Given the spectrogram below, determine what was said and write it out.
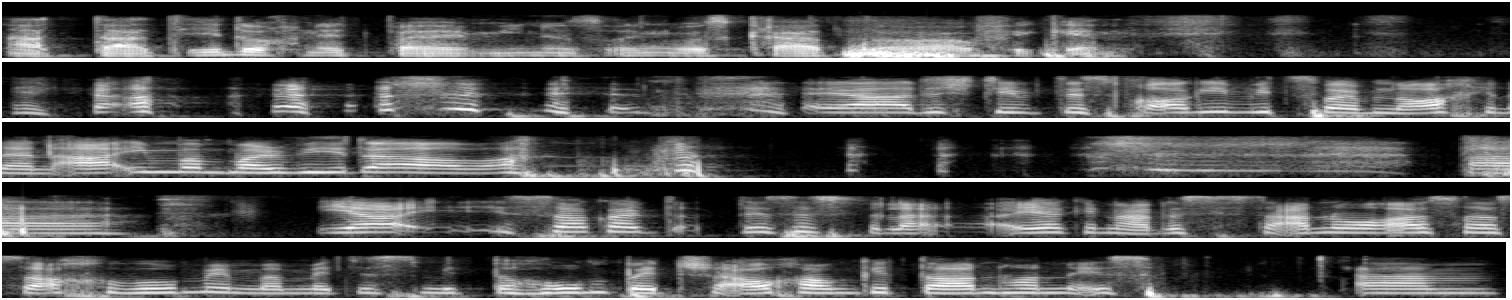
Na, da die doch nicht bei minus irgendwas Grad da aufgehen. Ja. ja, das stimmt. Das frage ich mich zwar im Nachhinein auch immer mal wieder, aber äh, ja, ich sage halt, das ist vielleicht, ja genau, das ist auch noch so eine Sache, warum ich mir das mit der Homepage auch angetan habe, ist, ähm,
